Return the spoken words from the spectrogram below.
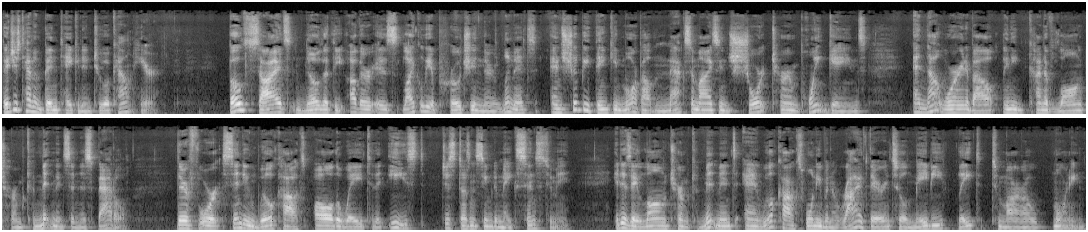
they just haven't been taken into account here. Both sides know that the other is likely approaching their limits and should be thinking more about maximizing short term point gains and not worrying about any kind of long term commitments in this battle. Therefore, sending Wilcox all the way to the east just doesn't seem to make sense to me. It is a long term commitment, and Wilcox won't even arrive there until maybe late tomorrow morning,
